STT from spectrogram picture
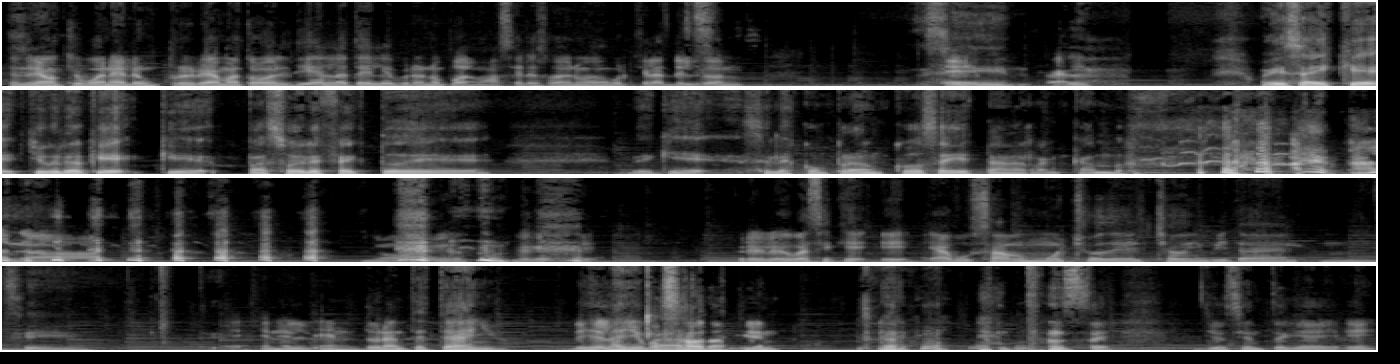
Tendríamos que poner un programa todo el día en la tele, pero no podemos hacer eso de nuevo porque la del Don Sí. real. Oye, ¿sabéis que Yo creo que, que pasó el efecto de, de que se les compraron cosas y están arrancando. Ah, no. No, amigo, creo que sí. Pero lo que pasa es que eh, abusamos mucho del Chavo Invita en, Sí. en el, en- durante este año. Desde el año Claro. pasado también. Entonces, yo siento que eh,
